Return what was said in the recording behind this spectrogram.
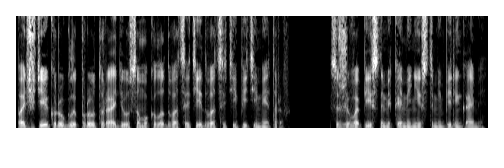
Почти круглый пруд радиусом около 20-25 метров, с живописными каменистыми берегами.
